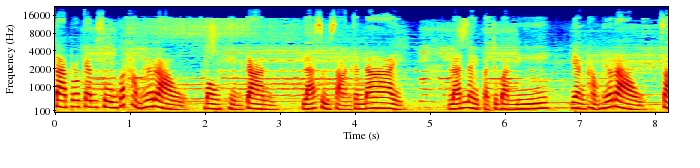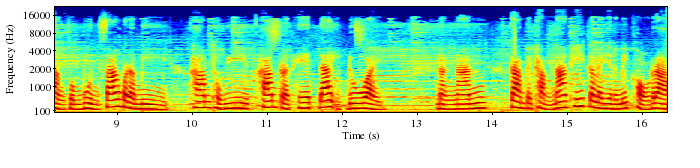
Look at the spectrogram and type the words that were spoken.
แต่โปรแกรมซูมก็ทำให้เรามองเห็นกันและสื่อสารกันได้ และในปัจจุบันนี้ยังทำให้เราสั่งสมบุญสร้างบารมี ข้ามทวีข้ามประเทศได้อีกด้วย ดังนั้น การไปทำหน้าที่กัลยาณมิตรของเรา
